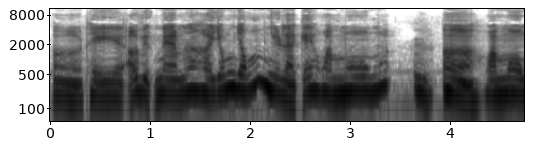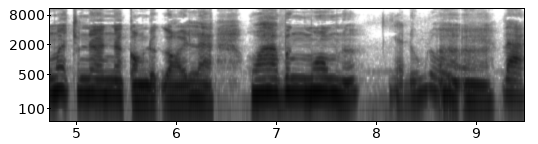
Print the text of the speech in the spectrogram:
Ờ, thì ở Việt Nam nó hơi giống giống như là cái hoa môn á Ừ. ờ, hoa môn á cho nên còn được gọi là hoa vân môn nữa dạ đúng rồi Ờ, ờ. và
